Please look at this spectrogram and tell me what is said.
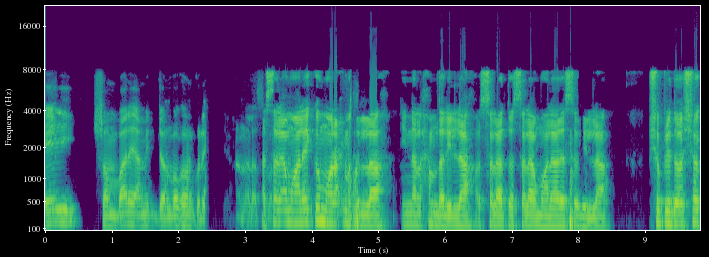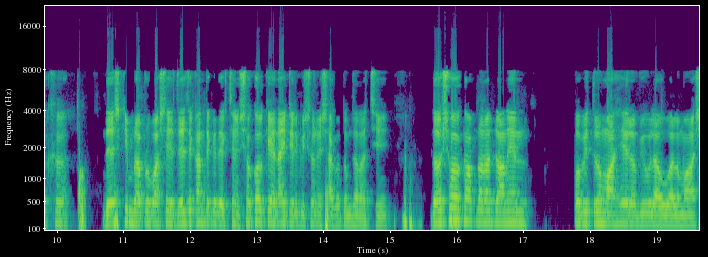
এই সোমবারে আমি জন্মগ্রহণ করেছি আসসালামু আলাইকুম ওয়া রাহমাতুল্লাহ। ইন্নাল হামদুলিল্লাহ, আসসালাতু আসসালামু আলা রাসূলিল্লাহ। সুপ্রিয় দর্শক, দেশ কিংবা প্রবাসে যে যেখান থেকে দেখছেন, সকলকে এনআই বিষয়ে স্বাগতম জানাচ্ছি। দর্শক, আপনারা জানেন, পবিত্র মাহে রবিউল আউয়াল মাস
